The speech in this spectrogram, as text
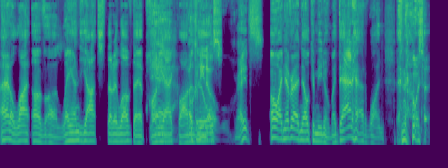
I had a lot of uh, land yachts that I loved. I had Pontiac yeah. Bonnevilles. right? Oh, I never had an El Camino. My dad had one, and that was a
